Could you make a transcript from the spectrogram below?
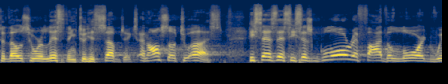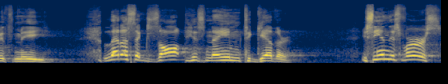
to those who are listening to his subjects and also to us. He says this He says, Glorify the Lord with me. Let us exalt his name together. You see, in this verse,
